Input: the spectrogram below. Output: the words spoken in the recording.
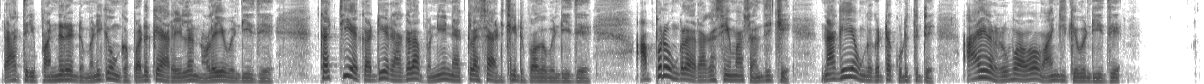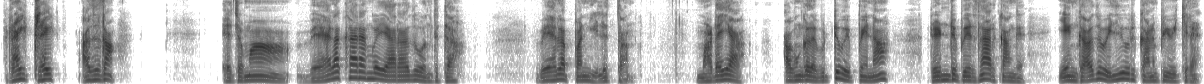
ராத்திரி பன்னிரெண்டு மணிக்கு உங்கள் படுக்கை அறையில் நுழைய வேண்டியது. கத்தியை கட்டி ரகலா பண்ணி நெக்லஸை அடிச்சுக்கிட்டு போக வேண்டியது. அப்புறம் உங்களை ரகசியமாக சந்தித்து நகையை உங்ககிட்ட கொடுத்துட்டு ஆயிரம் ரூபாவை வாங்கிக்க வேண்டியது. Right right. அதுதான். எஜமா வேலைக்காரங்க யாராவது வந்துட்டா? வேலைப்பன் இழுத்தான். மடையா அவங்கள விட்டு வைப்பேனா? ரெண்டு பேர் தான் இருக்காங்க. எங்காவது வெளியூருக்கு அனுப்பி வைக்கிறேன்.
